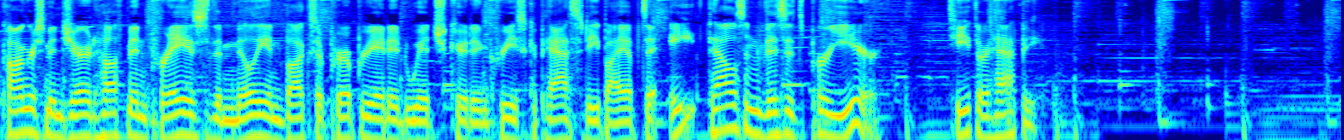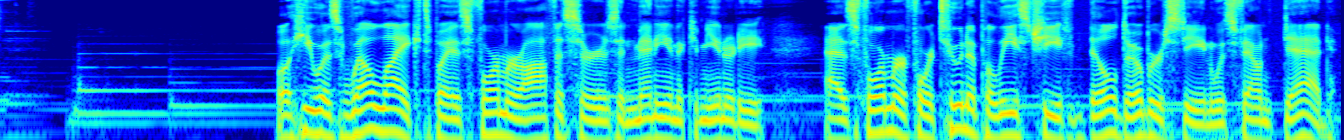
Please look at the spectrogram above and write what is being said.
Congressman Jared Huffman praised the million bucks appropriated, which could increase capacity by up to 8,000 visits per year. Teeth are happy. Well, he was well liked by his former officers and many in the community, as former Fortuna Police Chief Bill Doberstein was found dead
